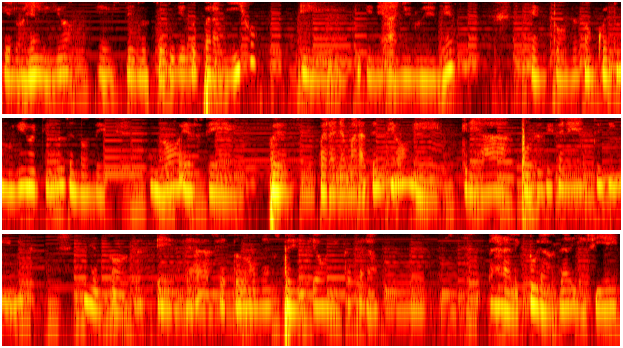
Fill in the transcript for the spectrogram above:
que lo hayan leído. Este, lo estoy leyendo para mi hijo. Eh, que tiene año y nueve meses entonces son cuentos muy divertidos en donde uno este pues para llamar atención eh, crea voces diferentes y mímicas y entonces eh, se hace toda una experiencia bonita para para la lectura, ¿verdad? Y así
